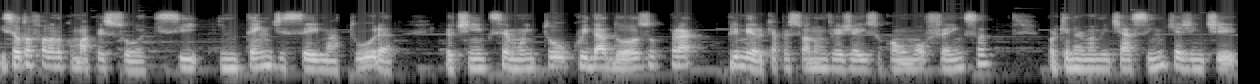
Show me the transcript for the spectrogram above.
E se eu estou falando com uma pessoa que se entende ser imatura, eu tinha que ser muito cuidadoso para primeiro, que a pessoa não veja isso como uma ofensa, porque normalmente é assim que a gente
